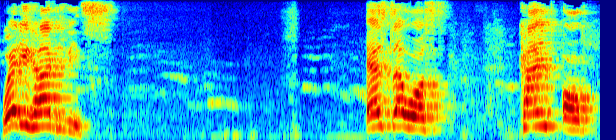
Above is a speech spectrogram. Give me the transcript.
When he heard this, Esther was kind of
